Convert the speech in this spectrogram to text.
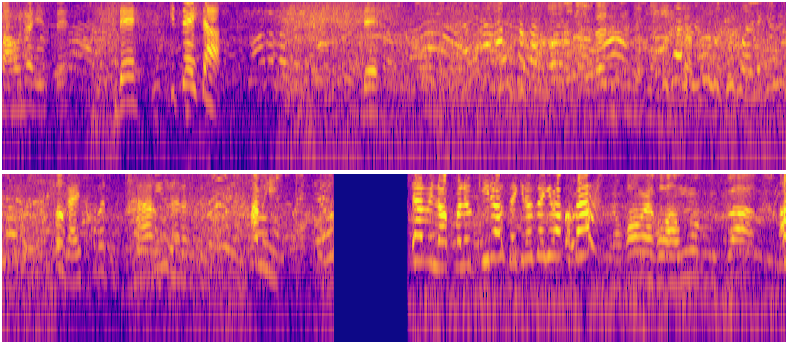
মাহোন আহি আছে। দে কেতিয়া আহিছা? দে। গাইজ ক'ৰবাত আমি আমি লগ পালোঁ কি ৰছে কি ৰছে কিবা ক'বা নকওঁ একো আমক উঠলা অ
